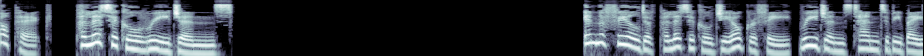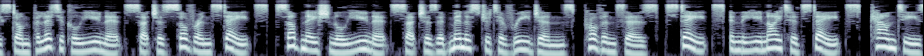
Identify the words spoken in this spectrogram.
Topic: Political regions. In the field of political geography, regions tend to be based on political units such as sovereign states, subnational units such as administrative regions, provinces, states in the United States, counties,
